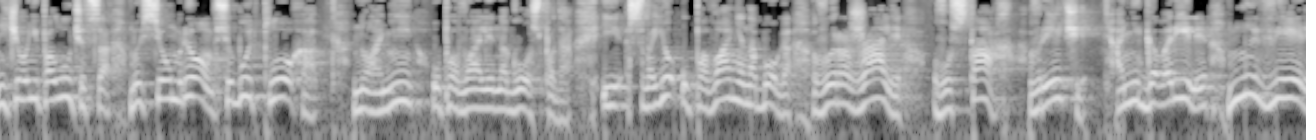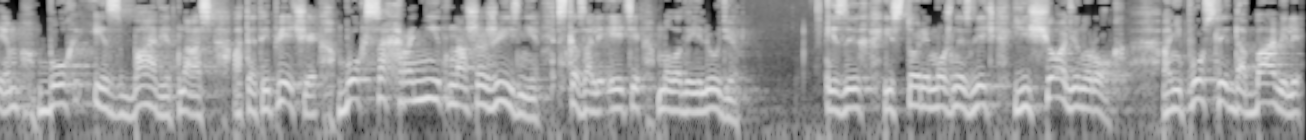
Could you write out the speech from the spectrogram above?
ничего не получится, мы все умрем, все будет плохо. Но они уповали на Господа. И свое упование на Бога выражали в устах, в речи. Они говорили, мы верим, Бог избавит нас от этой печи, Бог сохранит наши жизни, сказали эти молодые люди. Из их истории можно извлечь еще один урок. Они после добавили,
